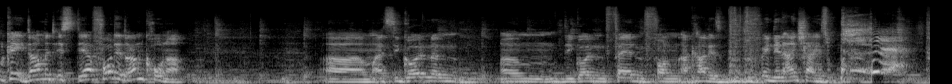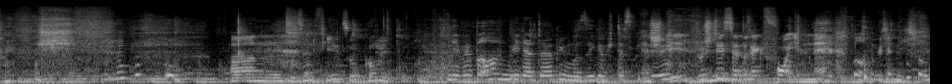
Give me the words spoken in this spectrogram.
Okay, damit ist der vor dir dran, Kona. Ähm, als die goldenen, ähm, die goldenen Fäden von Arcadius in den einschlagen. So. Und Die sind viel zu Comic. Nee, wir brauchen wieder Derby-Musik, habe ich das Gefühl. steht, du stehst ja direkt vor ihm, ne? brauchen wir nicht schon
